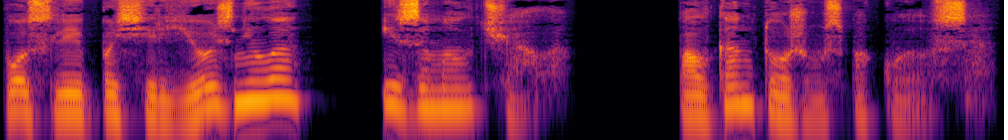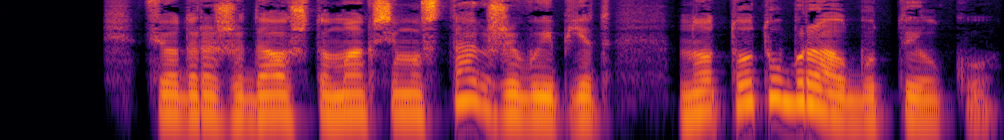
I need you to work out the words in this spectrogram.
После посерьезнела и замолчала. Полкан тоже успокоился. Федор ожидал, что Максимус также выпьет, но тот убрал бутылку.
